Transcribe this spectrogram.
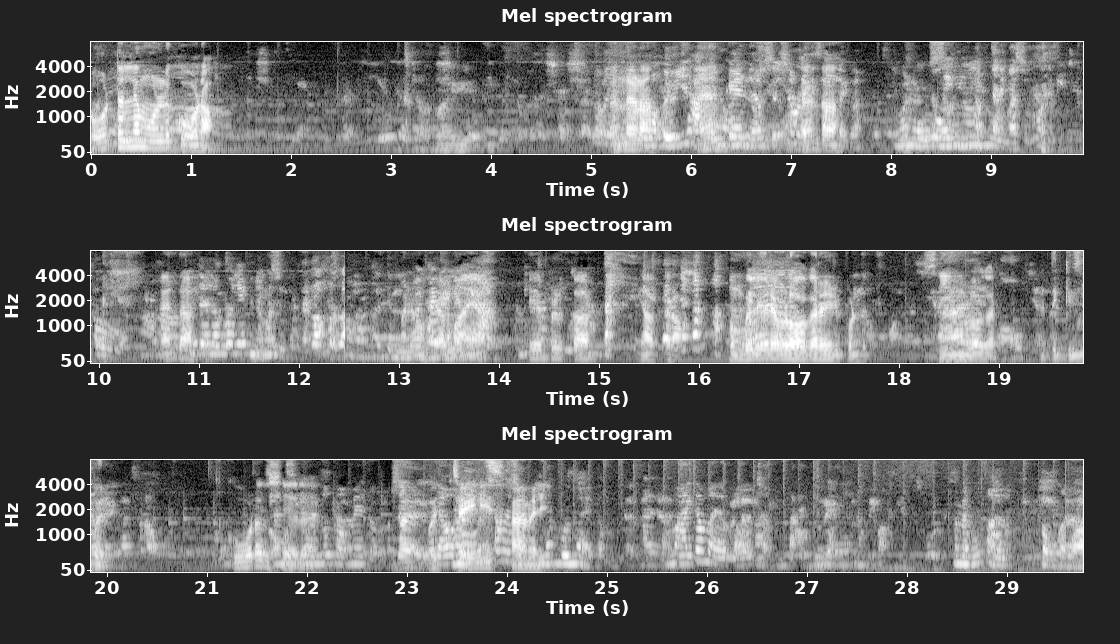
ഹോട്ടലിന്റെ മുകളിൽ കോടാ. എന്താടാ? എന്താ എന്താ? അതിമനോഹരമായ കേബിൾ കാർ യാത്ര. മുമ്പിൽ ഒരു വ്ളോഗർ ഇരിപ്പുണ്ട്. Scene vlogger. അത് ഗിംബൽ. കൂടെ വിഷയമല്ലേ. ചൈനീസ് ഫാമിലി ആ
